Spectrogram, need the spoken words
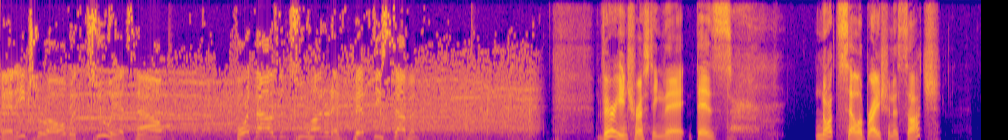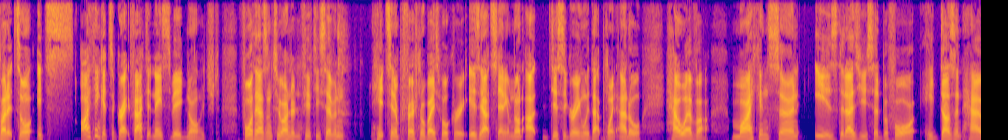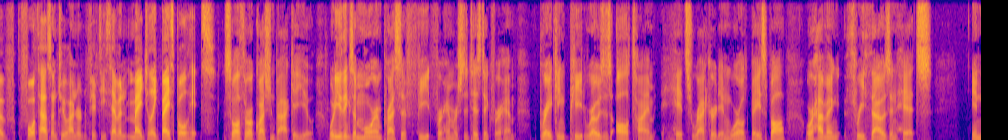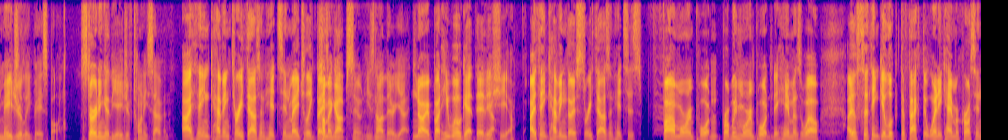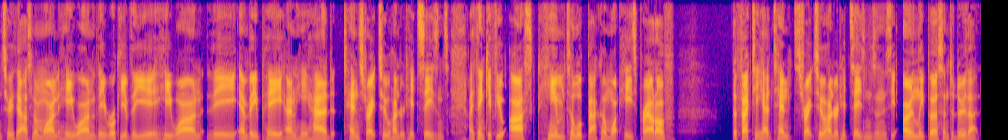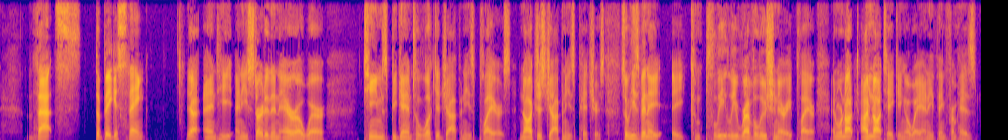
and Ichiro with two hits now. 4,257. Very interesting there. There's not celebration as such, but it's all it's I think it's a great fact. It needs to be acknowledged. 4,257 hits in a professional baseball career is outstanding. I'm not uh, disagreeing with that point at all. However, my concern is that, as you said before, he doesn't have 4,257 Major League Baseball hits. So I'll throw a question back at you. What do you think is a more impressive feat for him or statistic for him? Breaking Pete Rose's all-time hits record in World Baseball or having 3,000 hits in Major League Baseball starting at the age of 27? I think having 3,000 hits in Major League Baseball. Coming up soon. He's not there yet. No, but he will get there this year. I think having those 3,000 hits is far more important, probably more important to him as well. I also think you look at the fact that when he came across in 2001, he won the Rookie of the Year, he won the MVP, and he had 10 straight 200 hit seasons. I think if you asked him to look back on what he's proud of, the fact he had 10 straight 200 hit seasons and is the only person to do that, that's the biggest thing. Yeah, and he and he started an era where teams began to look at Japanese players, not just Japanese pitchers. So he's been a, a completely revolutionary player. And we're not I'm not taking away anything from his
